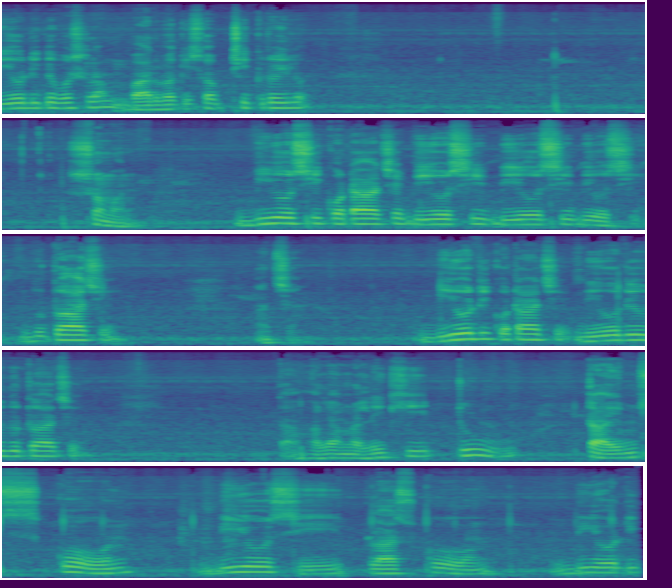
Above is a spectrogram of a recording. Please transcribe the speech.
বিওডিকে বসলাম বাদ বাকি সব ঠিক রইল সমান বিওসি কটা আছে বিওসি বিওসি বিওসি দুটো আছে আচ্ছা বিওডি কটা আছে বিওডিও দুটো আছে তাহলে আমরা লিখি টু টাইমস কোন বিওসি প্লাস কোন বিওডি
